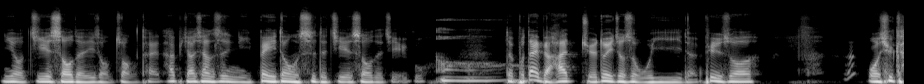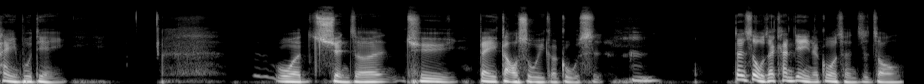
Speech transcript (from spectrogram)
你有接收的一种状态，它比较像是你被动式的接收的结果。哦，对，不代表它绝对就是无意义的。譬如说，我去看一部电影。我选择去被告诉一个故事，嗯，但是我在看电影的过程之中，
